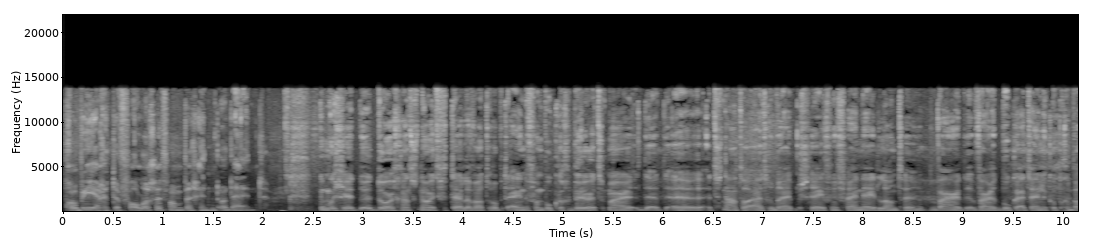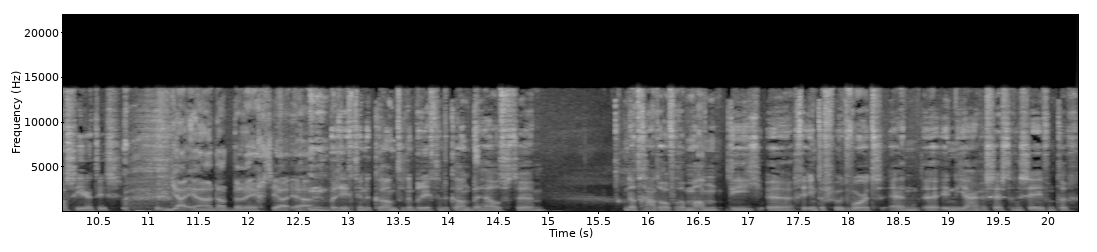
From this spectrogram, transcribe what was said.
proberen te volgen van begin tot eind. Nu moet je doorgaans nooit vertellen wat er op het einde van boeken gebeurt. Maar de, de, eh, het staat al uitgebreid beschreven in Vrij Nederland. Hè, waar, de- waar het boek uiteindelijk op gebaseerd is. Ja, ja, dat bericht, ja, ja. Een bericht in de krant. En een bericht in de krant behelst... eh, dat gaat over een man die eh, geïnterviewd wordt... en eh, in de jaren 60 en 70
